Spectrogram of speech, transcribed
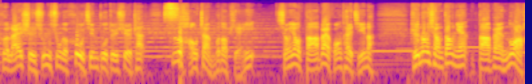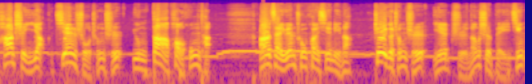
和来势汹汹的后金部队血战，丝毫占不到便宜。想要打败皇太极呢，只能像当年打败努尔哈赤一样，坚守城池，用大炮轰他。而在袁崇焕心里呢，这个城池也只能是北京，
